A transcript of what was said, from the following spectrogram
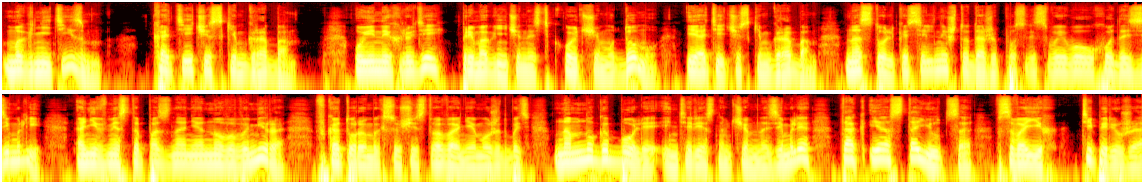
магнетизм к отеческим гробам. У иных людей Примагниченность к отчему дому и отеческим гробам настолько сильны, что даже после своего ухода с земли они вместо познания нового мира, в котором их существование может быть намного более интересным, чем на земле, так и остаются в своих теперь уже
